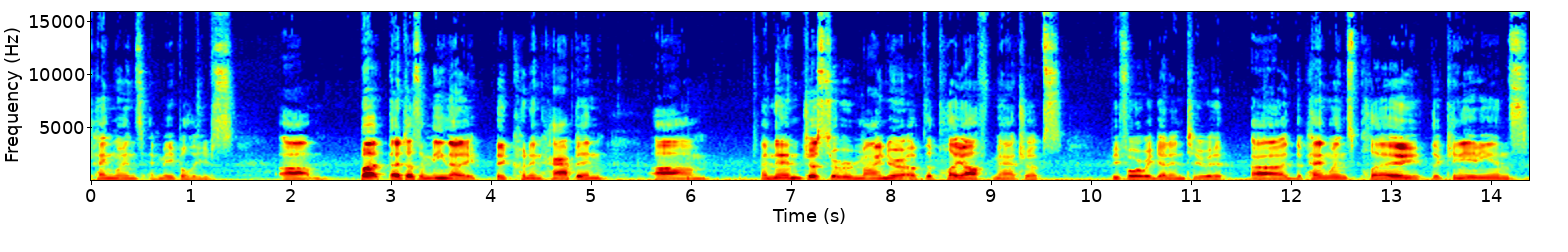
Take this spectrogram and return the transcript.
Penguins, and Maple Leafs. Um, but that doesn't mean that it, it couldn't happen. Um, and then just a reminder of the playoff matchups before we get into it. Uh, the Penguins play the Canadiens,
